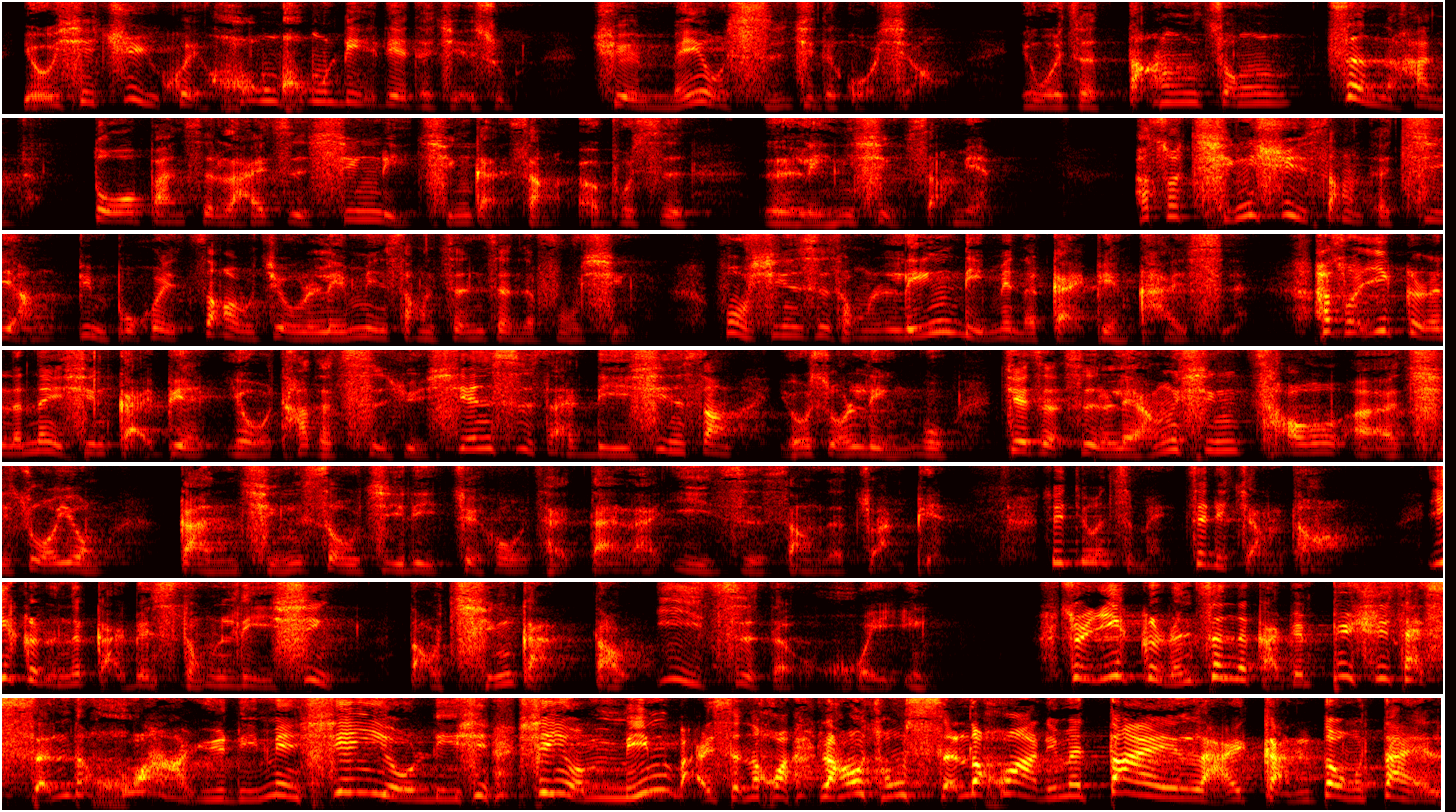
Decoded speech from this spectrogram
有一些聚会轰轰烈烈的结束，却没有实际的果效，因为这当中震撼的多半是来自心理情感上，而不是。”灵性上面，他说情绪上的激昂，并不会造就灵命上真正的复兴。复兴是从灵里面的改变开始。他说一个人的内心改变有他的次序，先是在理性上有所领悟，接着是良心操呃起作用，感情受激励，最后才带来意志上的转变。所以弟兄姊妹，这里讲到一个人的改变是从理性到情感到意志的回应。所以，一个人真的改变，必须在神的话语里面先有理性，先有明白神的话，然后从神的话里面带来感动，带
